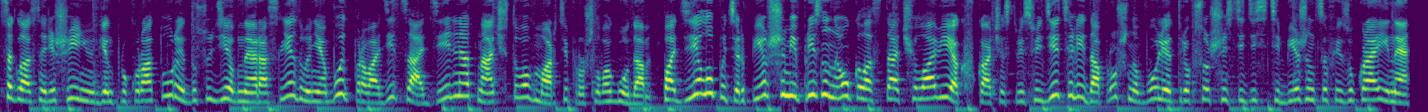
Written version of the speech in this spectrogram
Согласно решению Генпрокуратуры, досудебное расследование будет проводиться отдельно от начатого в марте прошлого года. По делу потерпевшими признаны около 100 человек. В качестве свидетелей допрошено более 360 беженцев из Украины.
